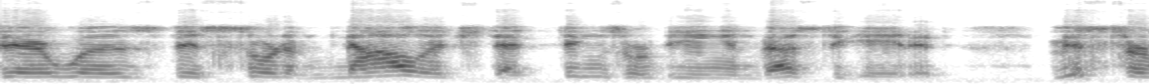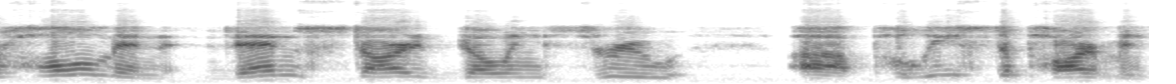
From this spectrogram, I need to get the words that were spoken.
there was this sort of knowledge that things were being investigated, Mr. Hoehmann then started going through uh, police department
